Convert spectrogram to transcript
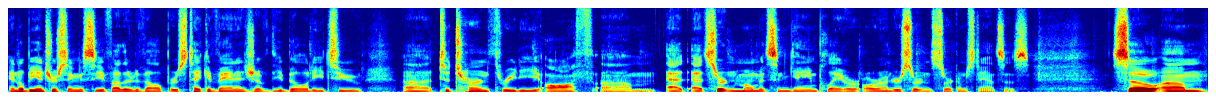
and it'll be interesting to see if other developers take advantage of the ability to uh, to turn 3D off um, at at certain moments in gameplay or, or under certain circumstances. So. Um,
